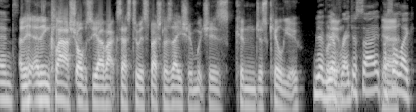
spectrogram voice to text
and And, and in Clash, obviously, you have access to his specialization, which is can just kill you. you have, you have regicide. Yeah. So like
